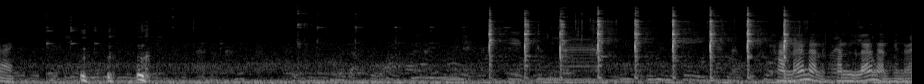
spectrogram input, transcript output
ไงคันแล้วนั่นคันแล้วนั่นเห็นไหม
